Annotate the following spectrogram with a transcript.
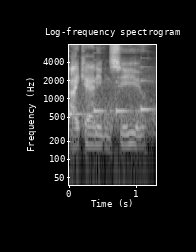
I can't even see you.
